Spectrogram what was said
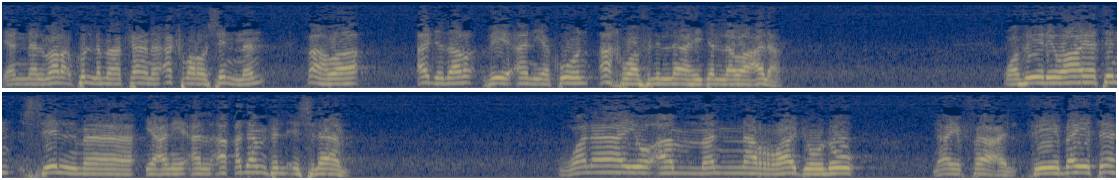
لأن المرء كلما كان أكبر سنا فهو أجدر في أن يكون أخوف لله جل وعلا. وفي رواية سلما يعني الأقدم في الإسلام. ولا يؤمن الرجل نائب فاعل في بيته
